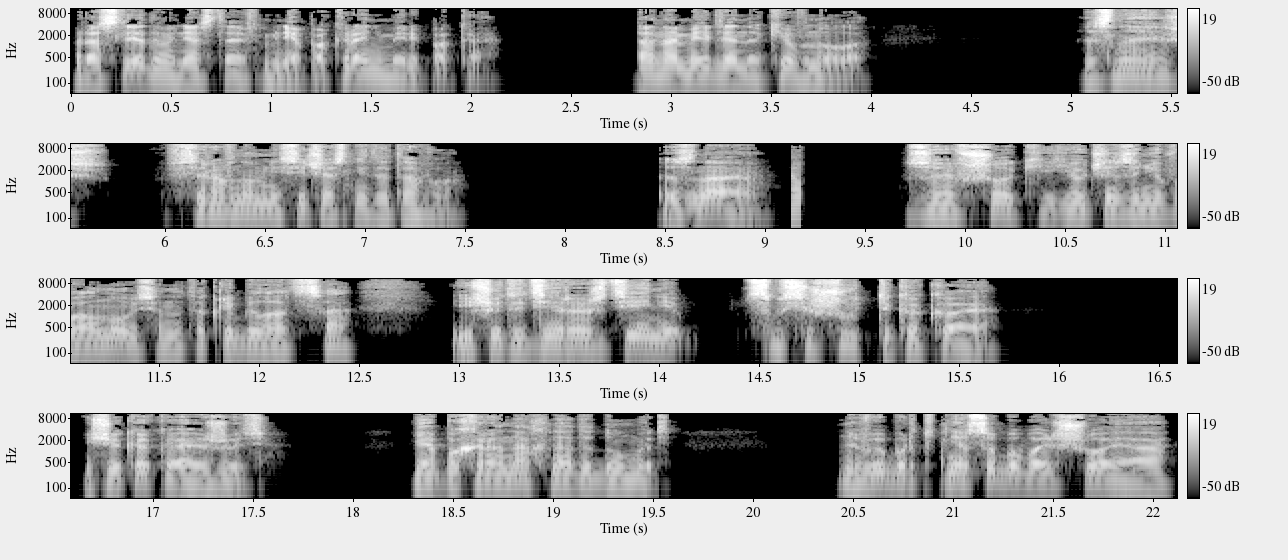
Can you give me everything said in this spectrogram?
Расследование оставь мне, по крайней мере, пока. Она медленно кивнула. Знаешь, все равно мне сейчас не до того. Знаю. Зоя в шоке, я очень за нее волнуюсь, она так любила отца. И еще это день рождения. В смысле, жуть ты какая. Еще какая жуть. И о похоронах надо думать. Выбор тут не особо большой, а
